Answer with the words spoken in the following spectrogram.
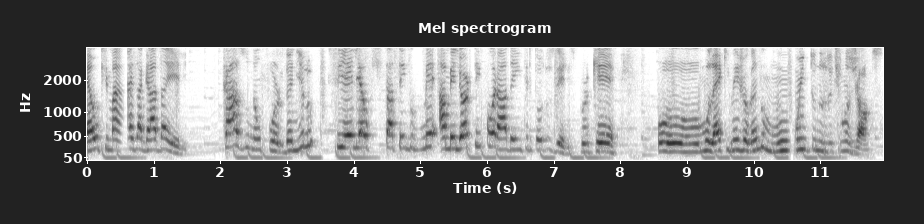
é o que mais agrada a ele. Caso não for o Danilo, se ele é o que está tendo a melhor temporada entre todos eles, porque o moleque vem jogando muito nos últimos jogos.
